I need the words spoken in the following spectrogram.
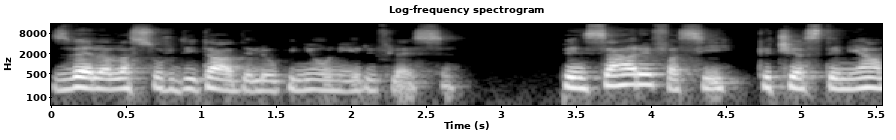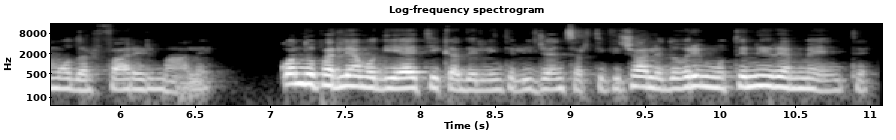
svela l'assurdità delle opinioni riflesse. Pensare fa sì che ci asteniamo dal fare il male. Quando parliamo di etica dell'intelligenza artificiale dovremmo tenere a mente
